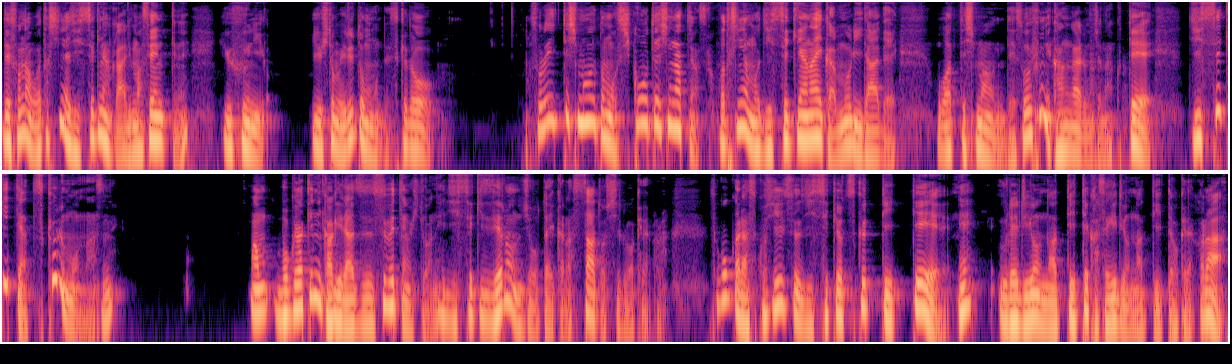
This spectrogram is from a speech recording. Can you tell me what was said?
で、そんな私には実績なんかありませんってね、いうふうに言う人もいると思うんですけど、それ言ってしまうともう思考停止になっちゃうんですよ。私にはもう実績がないから無理だで終わってしまうんで、そういうふうに考えるんじゃなくて、実績ってのは作るもんなんですね。まあ、僕だけに限らず、すべての人はね、実績ゼロの状態からスタートしてるわけだから。そこから少しずつ実績を作っていって、ね、売れるようになっていって稼げるようになっていったわけだから、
